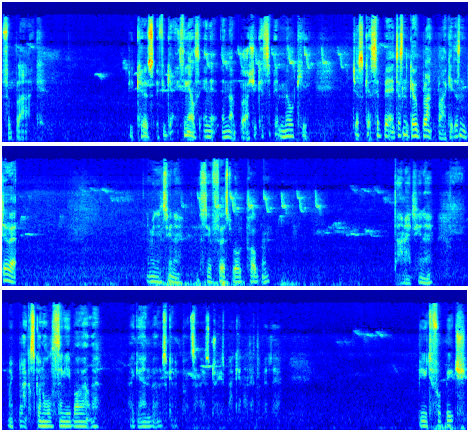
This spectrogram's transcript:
for black. Because if you get anything else in it in that brush it gets a bit milky. It just gets a bit it doesn't go black black. It doesn't do it. I mean it's you know it's your first world problem. Damn it you know. My black's gone all thingy bow out there again but I'm just to put some of those trees back in a little bit there beautiful beech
